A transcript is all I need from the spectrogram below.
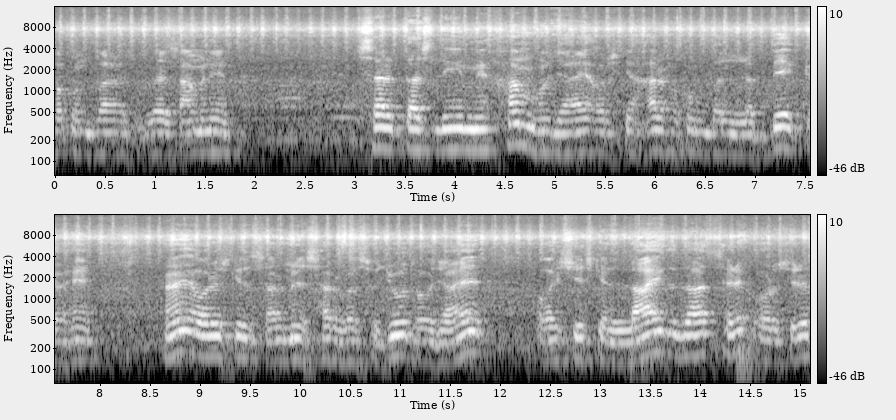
حکم پر سامنے سر تسلیم میں خم ہو جائے اور اس کے ہر حکم پر لبے کہیں ہاں، ہیں اور اس کے سر میں سر و سجود ہو جائے، اور اس چیز کے لائق ذات صرف اور صرف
